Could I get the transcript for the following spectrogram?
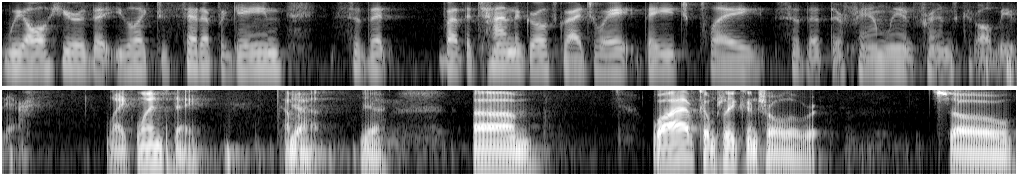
we all hear that you like to set up a game so that by the time the girls graduate, they each play so that their family and friends could all be there. Like Wednesday coming yeah, up. Yeah. Um, well, I have complete control over it. So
